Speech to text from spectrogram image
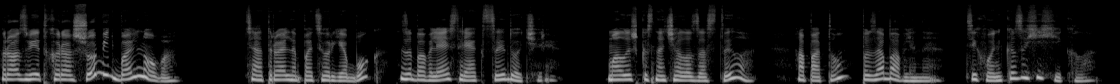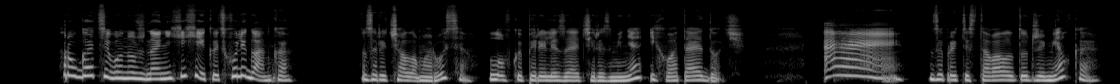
Разве это хорошо бить больного?» Театрально потер я бок, забавляясь реакцией дочери. Малышка сначала застыла, а потом, позабавленная, тихонько захихикала. «Ругать его нужно, а не хихикать, хулиганка!» Зарычала Маруся, ловко перелезая через меня и хватая дочь. а Запротестовала тут же мелкая,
